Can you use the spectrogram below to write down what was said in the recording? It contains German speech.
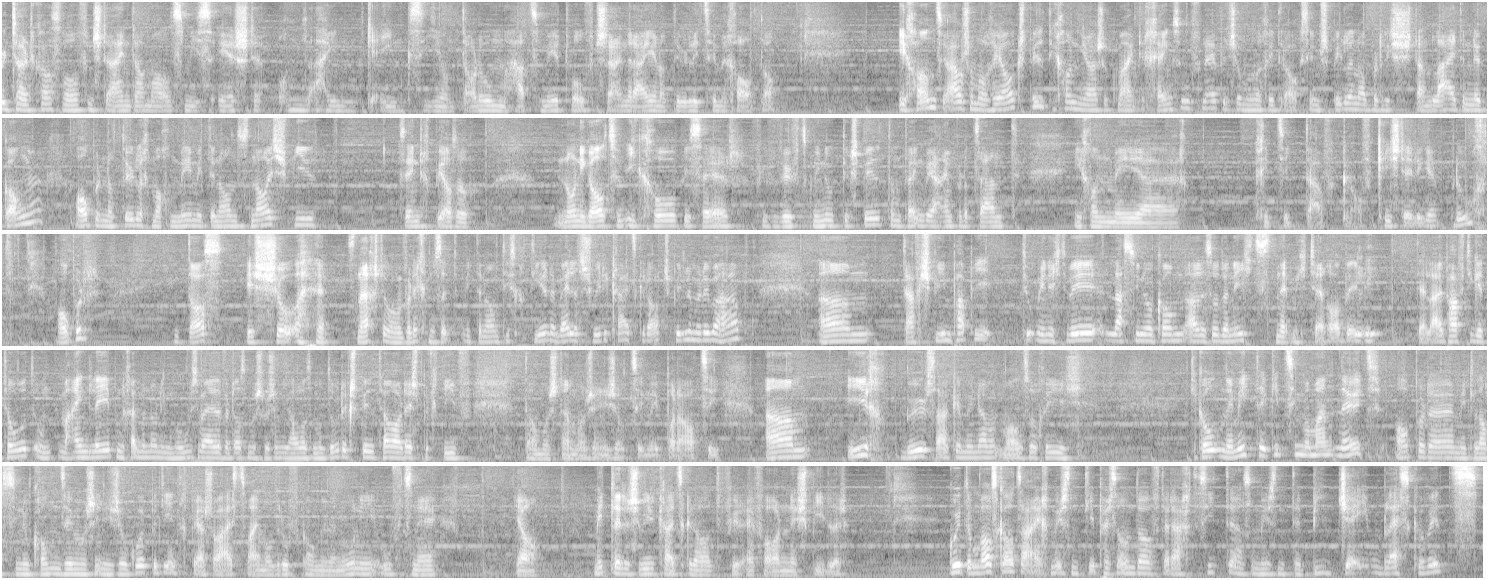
Return to Castle Wolfenstein damals mein erstes Online-Game und darum hat es mir die Wolfenstein-Reihe natürlich ziemlich angetan. Ich habe sie auch schon mal ein angespielt, ich habe ja auch schon gemeint, ich kann es aufnehmen, bin schon mal ein bisschen dran im Spielen, aber es ist dann leider nicht gegangen. Aber natürlich machen wir miteinander ein neues Spiel. Ich bin also noch nicht allzu weit gekommen, bisher 55 Minuten gespielt und irgendwie 1%. Ich habe mehr äh, keine Zeit auf Grafikeinstellungen gebraucht. Aber das ist schon das nächste, was wir vielleicht noch miteinander diskutieren welches Schwierigkeitsgrad spielen wir überhaupt. Ähm, darf ich spielen, Papi? Tut mir nicht weh, lass sie nur kommen, alles oder nichts. Nennt mich Terrorbilly, der leibhaftige Tod und mein Leben können wir noch nicht mehr auswählen, für das wir schon alles mal durchgespielt haben, respektive da muss dann wahrscheinlich schon ziemlich parat sein. Ähm, ich würde sagen, wir nehmen mal so ein die goldene Mitte gibt es im Moment nicht, aber äh, mit Lassi und Kommen sind wir wahrscheinlich schon gut bedient. Ich bin auch schon ein, zwei Mal drauf gegangen, eine Uni aufzunehmen. Ja, mittlerer Schwierigkeitsgrad für erfahrene Spieler. Gut, um was geht es eigentlich? Wir sind die Person da auf der rechten Seite, also wir sind der BJ Bleskowitz.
